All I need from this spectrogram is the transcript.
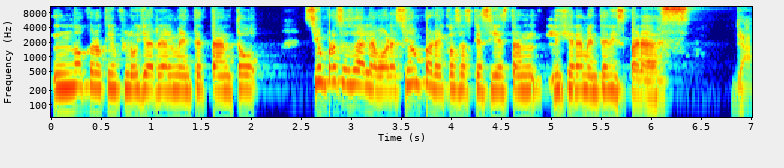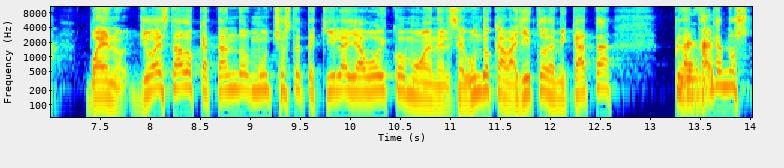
no creo que influya realmente tanto. Sí, un proceso de elaboración, pero hay cosas que sí están ligeramente disparadas. Ya. Bueno, yo he estado catando mucho este tequila, ya voy como en el segundo caballito de mi cata. Platícanos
